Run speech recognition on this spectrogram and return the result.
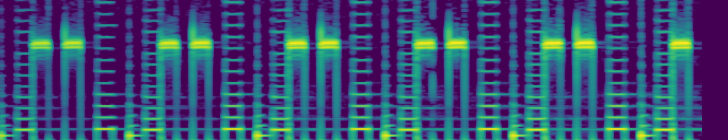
Thank you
